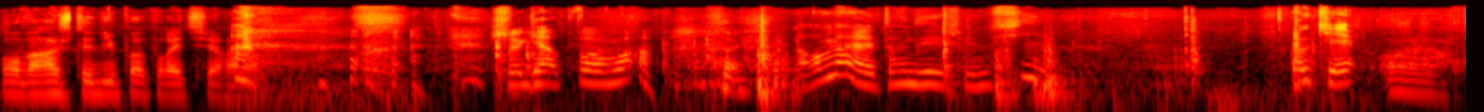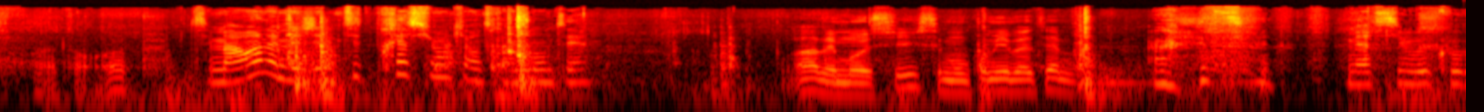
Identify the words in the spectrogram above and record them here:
Bon, on va rajouter du poids pour être sûr. alors. Je le garde pour moi. Normal, attendez, suis une fille. Ok, voilà, attends, hop. c'est marrant là, mais j'ai une petite pression qui est en train de monter. Ah, mais moi aussi, c'est mon premier baptême. Merci beaucoup.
